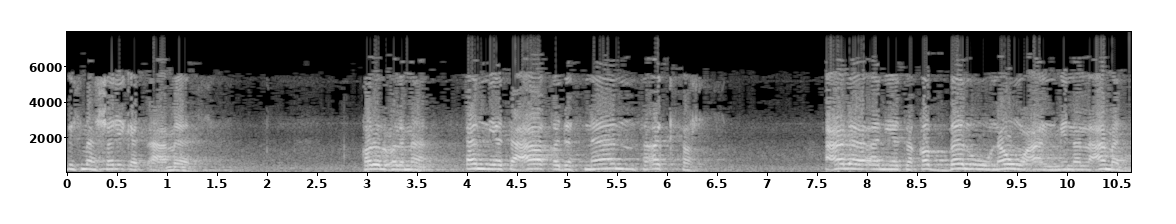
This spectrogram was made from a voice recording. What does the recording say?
دي اسمها شركة أعمال. قال العلماء أن يتعاقد اثنان فأكثر على أن يتقبلوا نوعا من العمل.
